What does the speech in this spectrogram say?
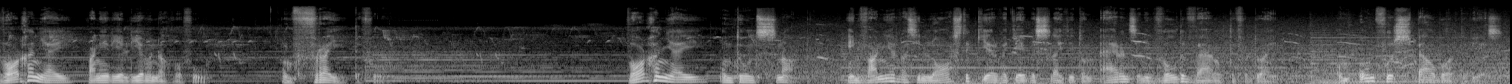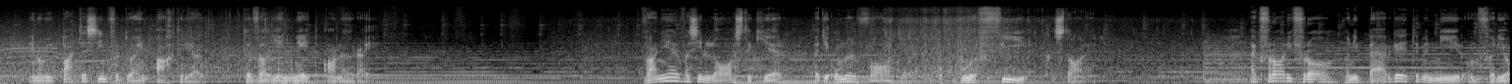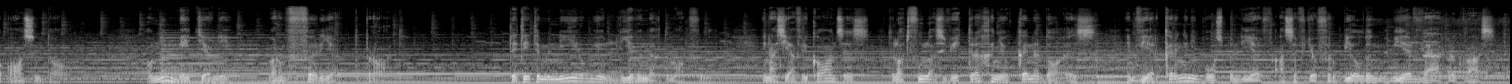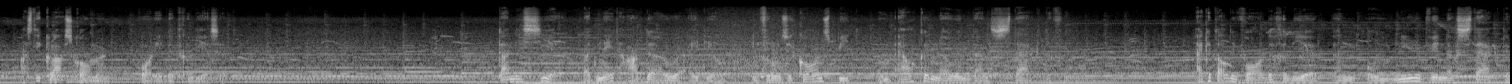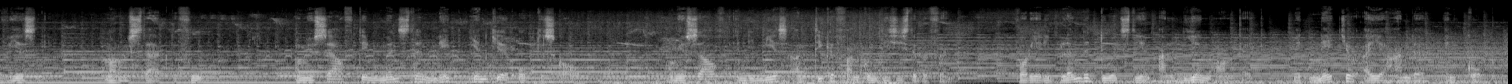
Waar gaan jy wanneer jy lewendig wil voel? Om vry te voel. Waar gaan jy om te ontsnap? En wanneer was die laaste keer wat jy besluit het om ergens in die wilde wêreld te verdwyn, om onvoorspelbaar te wees en om die pad te sien verdwyn agter jou terwyl jy net aanhou ry? Wanneer was die laaste keer wat jy onder water of bo vuur gestaan het? Ek vra die vraag want die berge het 'n manier om vir jou asem te haal. Om nie met jou nie, maar om vir jou te praat. Dit het 'n manier om jou lewendig te maak voel. En as jy Afrikaans is, te laat voel asof jy terug in jou kinderdae is en weer kring in die bos beleef asof jou verbeelding meer werklik was as die klaskamer waar jy dit gelees het. Dan die see wat net harde houe uitdeel en vir ons die kans bied om elke nou en dan sterk te voel. Ek het al die waarde geleer in om nie noodwendig sterk te wees nie, maar om sterk te voel. Om jouself ten minste net een keer op te skaal. Om jouself in die mees antieke van kondisies te bevind, waar jy die blinde doodsteen alleen aankyk met net jou eie hande en kop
